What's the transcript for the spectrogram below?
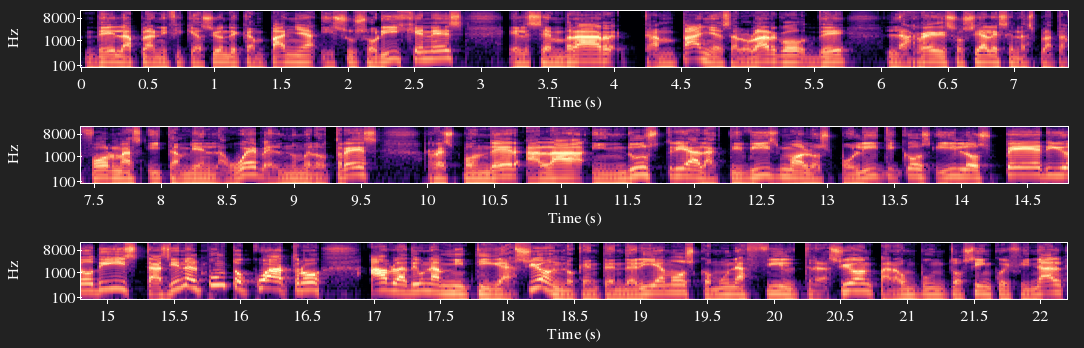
de la planificación de campaña y sus orígenes, el sembrar campañas a lo largo de las redes sociales en las plataformas y también la web. El número tres, responder a la industria, al activismo, a los políticos y los periodistas. Y en el punto cuatro, habla de una mitigación, lo que entenderíamos como una filtración para un punto 5 y final,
